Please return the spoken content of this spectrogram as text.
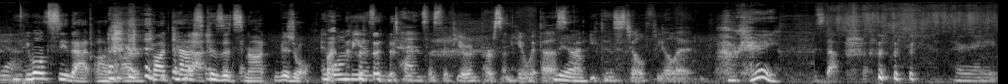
Yeah. you won't see that on our podcast because it's not visual. It But won't be as intense as if you're in person here with us, Yeah. but you can still feel it. okay. Stop. All right.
